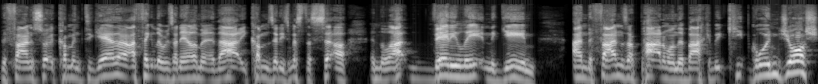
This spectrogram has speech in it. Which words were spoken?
the fans sort of coming together. I think there was an element of that. He comes in, he's missed a sitter in the la- very late in the game, and the fans are patting him on the back about keep going, Josh,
